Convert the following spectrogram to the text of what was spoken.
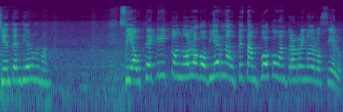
¿Sí entendieron, hermano? Si a usted Cristo no lo gobierna, usted tampoco va a entrar al reino de los cielos.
